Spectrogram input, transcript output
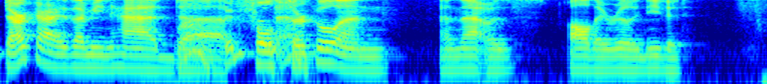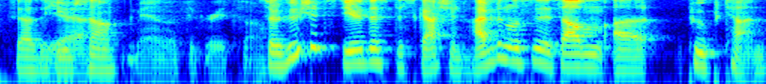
Dark Eyes. I mean, had Wow, uh, Full. Circle, and and that was all they really needed. That was a huge Yeah, song. Man, that's a great song. So who should steer this discussion? I've been listening to this album a poop ton.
